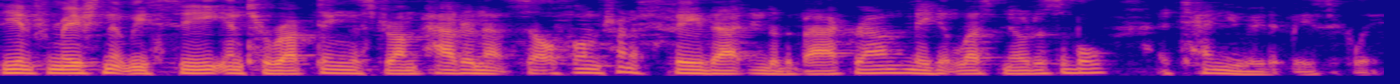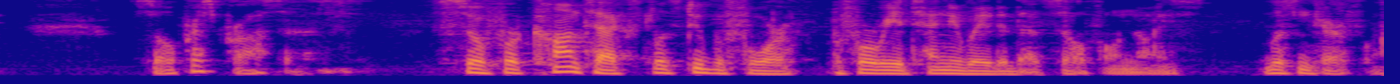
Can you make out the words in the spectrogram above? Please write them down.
the information that we see interrupting this drum pattern, that cell phone. I'm trying to fade that into the background, make it less noticeable, attenuate it basically. So I'll press process. So for context, let's do before, before we attenuated that cell phone noise. Listen carefully.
